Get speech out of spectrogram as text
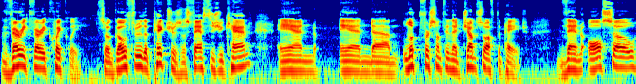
very, very quickly. So go through the pictures as fast as you can, and and um, look for something that jumps off the page. Then also,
